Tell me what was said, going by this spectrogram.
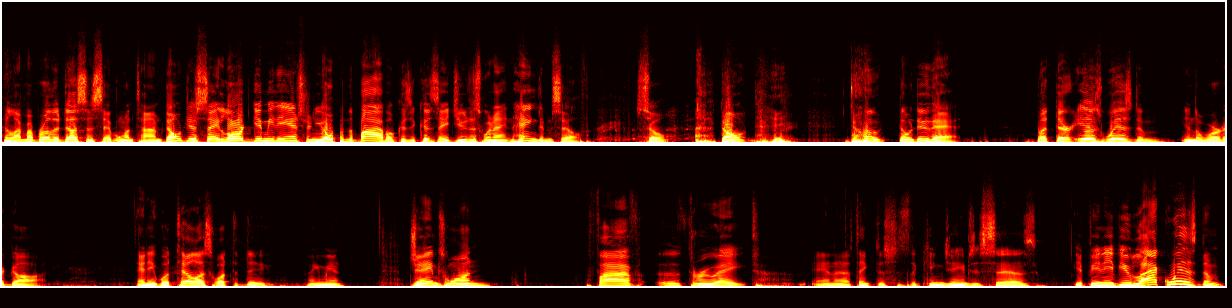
And like my brother Dustin said one time, don't just say, Lord, give me the answer, and you open the Bible, because it could say Judas went out and hanged himself. So don't, don't, don't do that. But there is wisdom in the Word of God and it will tell us what to do. Amen. James 1 5 uh, through 8, and I think this is the King James, it says, If any of you lack wisdom,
